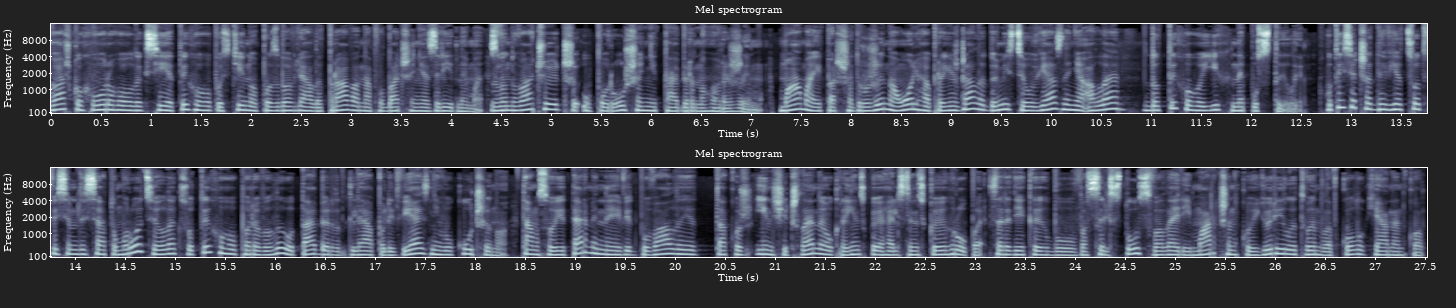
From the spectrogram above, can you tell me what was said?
Важко хворого Олексія Тихого постійно позбавляли права на побачення з рідними, звинувачуючи у порушенні табірного режиму. Мама і перша дружина Ольга приїжджали до місця ув'язнення, але до тихого їх не пустили. У 1980 році Олексу Тихого перевели у табір для політв'язнів у Кучино. Там свої терміни відбували також інші члени української гельсінської групи, серед яких був Василь Стус, Валерій Марченко, Юрій Литвин, Левко Лук'яненко.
